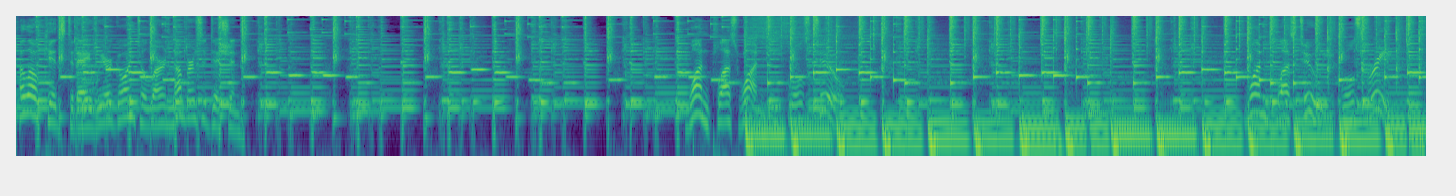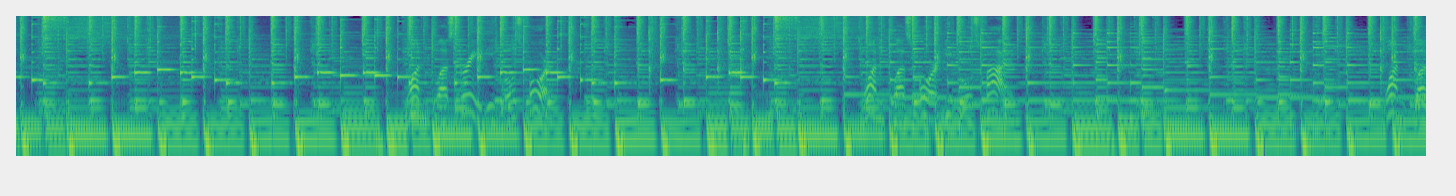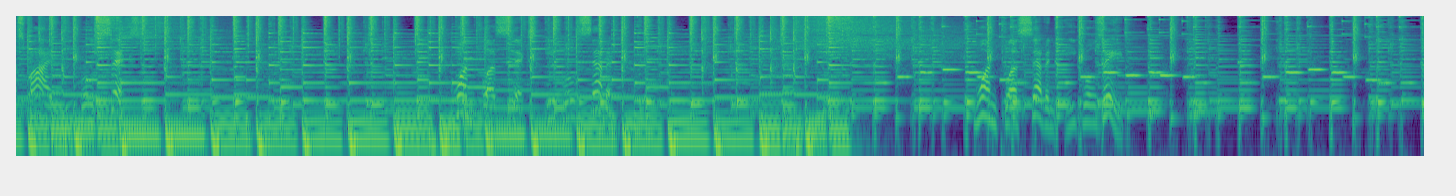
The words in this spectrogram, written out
Hello kids, today we are going to learn numbers addition. One plus one equals two. One plus two equals three. One plus three equals four. One plus four equals five. One plus five equals six. One plus six equals seven. One plus seven equals eight.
